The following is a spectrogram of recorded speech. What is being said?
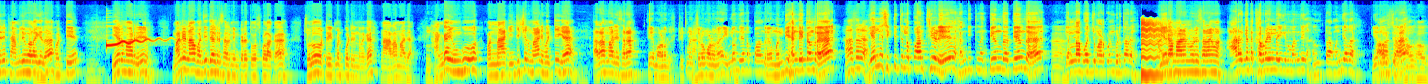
ರೀ ಫ್ಯಾಮಿಲಿ ಒಳಗಿದ ಹೊಟ್ಟಿ. ಏನು ಮಾಡ್ರಿ? ಮೊನ್ನೆ ನಾ ಬಂದಿದ್ದೆಲ್ರಿ ಸರ್ ನಿಮ್ಮ ಕಡೆ ತೋರ್ಸ್ಕೊಳಕ. ಚಲೋ ಟ್ರೀಟ್ಮೆಂಟ್ ಕೊಟ್ರಿ ನನಗೆ ನಾ ಆರಾಮಾದೆ. ಹಂಗ ಇವಂಗೂ ಒಂದು ನಾಲ್ಕು ಇಂಜೆಕ್ಷನ್ ಮಾಡಿ ಹೊಟ್ಟಿಗೆ. ಆರಾಮ್ ಮಾಡ್ರಿ ಸರ. ಏ ಮಾಡೋಣ ಟ್ರೀಟ್ಮೆಂಟ್ ಚಲೋ ಮಾಡೋಣ. ಇನ್ನೊಂದ್ ಏನಪ್ಪಾ ಅಂದ್ರ ಮಂದಿ ಹೆಂಗೈತಂದ್ರ ಹಾ ಸರ. ಎಲ್ಲಿ ಸಿಕ್ತಿತ್ತಿಲ್ಲಪ್ಪ ಅಂತ ಹೇಳಿ ಹಂದಿ ತಿನ್ನಂಗ್ ತಿಂದ ತಿಂದ. ಎಲ್ಲಾ ಬೊಜ್ಜು ಮಾಡ್ಕೊಂಡ್ ಬಿಡ್ತಾರ. ಮಾಡ್ಯಾನ ನೋಡ್ರಿ ಸರ ಇವ. ಆರೋಗ್ಯದ ಖಬರ ಇಲ್ಲ ಈಗಿನ ಮಂದಿಗೆ. ಅಂತ ಮಂದಿ ಅದಾರ. ಏನ್ ನೀವ್ ಮಾಡ್ತೀರಾ? ಹೌದು ಹೌದು.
